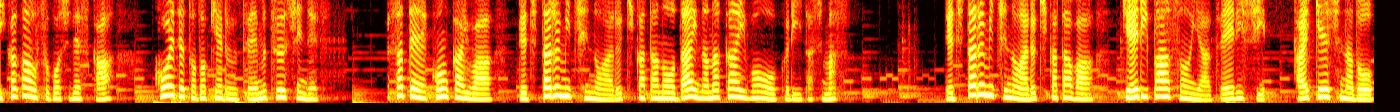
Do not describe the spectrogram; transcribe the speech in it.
いかがお過ごしですか？声で届ける税務通信です。さて今回はデジタル道の歩き方の第7回をお送りいたします。デジタル道の歩き方は経理パーソンや税理士会計士など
